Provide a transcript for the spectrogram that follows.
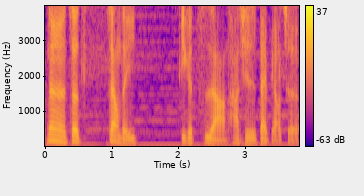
那这这样的一一个字啊，它其实代表着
